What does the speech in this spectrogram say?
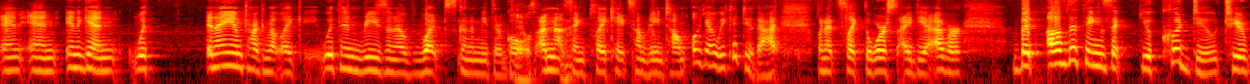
And and and again, with and I am talking about like within reason of what's going to meet their goals. Yeah. I'm not mm-hmm. saying placate somebody and tell them, oh yeah, we could do that when it's like the worst idea ever. But of the things that you could do to your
